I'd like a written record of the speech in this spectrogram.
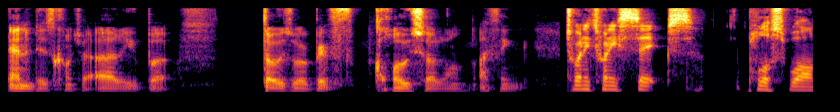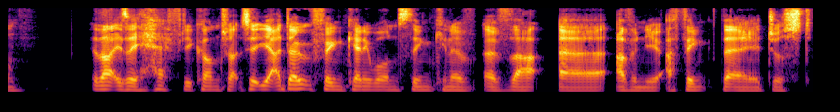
ended his contract early, but those were a bit closer along, I think. 2026 plus one. That is a hefty contract. So yeah, I don't think anyone's thinking of of that uh, avenue. I think they're just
